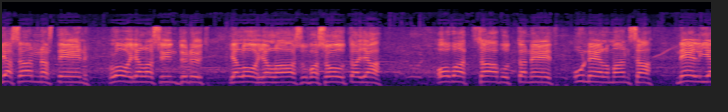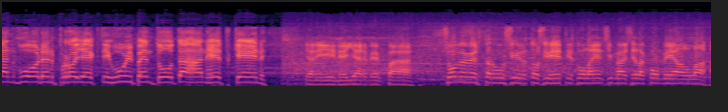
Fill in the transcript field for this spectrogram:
Ja Sanna Steen, Lohjalla syntynyt ja Lohjalla asuva soutaja ovat saavuttaneet unelmansa. Neljän vuoden projekti huipentuu tähän hetkeen. Ja niin, Järvenpää Suomen mestaruus irtosi heti tuolla ensimmäisellä komealla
